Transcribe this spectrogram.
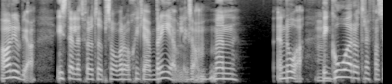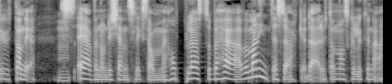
Ja, det gjorde jag. Istället för att typ så, vadå, skicka brev. Liksom. Men ändå, det går att träffas utan det. S- Även om det känns liksom hopplöst så behöver man inte söka där, utan man skulle kunna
